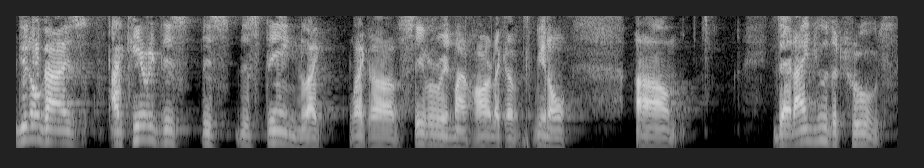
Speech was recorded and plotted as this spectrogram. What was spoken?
You know, guys, I carried this this this thing like like a silver in my heart, like a you know, um, that I knew the truth,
